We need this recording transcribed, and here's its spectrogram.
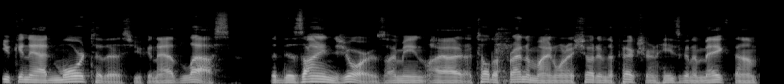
You can add more to this, you can add less. The design's yours. I mean, I, I told a friend of mine when I showed him the picture, and he's going to make them,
